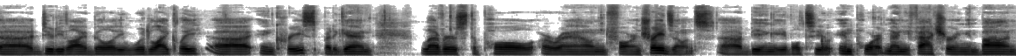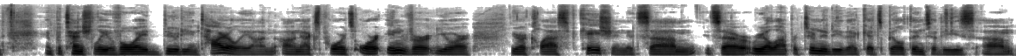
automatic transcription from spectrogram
uh, duty liability would likely uh, increase, but again. Levers to pull around foreign trade zones, uh, being able to import manufacturing and bond and potentially avoid duty entirely on, on exports or invert your your classification. It's um, it's a real opportunity that gets built into these um,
